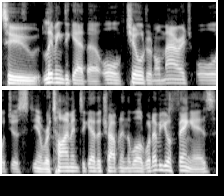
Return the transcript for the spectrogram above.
to living together, or children, or marriage, or just you know, retirement together, traveling the world, whatever your thing is,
